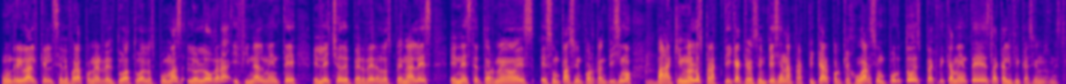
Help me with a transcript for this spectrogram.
un rival que se le fuera a poner del tú a tú a los Pumas, lo logra y finalmente el hecho de perder en los penales en este torneo es, es un paso importantísimo para quien no los practica, que los empiecen a practicar, porque jugarse un purto es prácticamente es la calificación, Ernesto.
